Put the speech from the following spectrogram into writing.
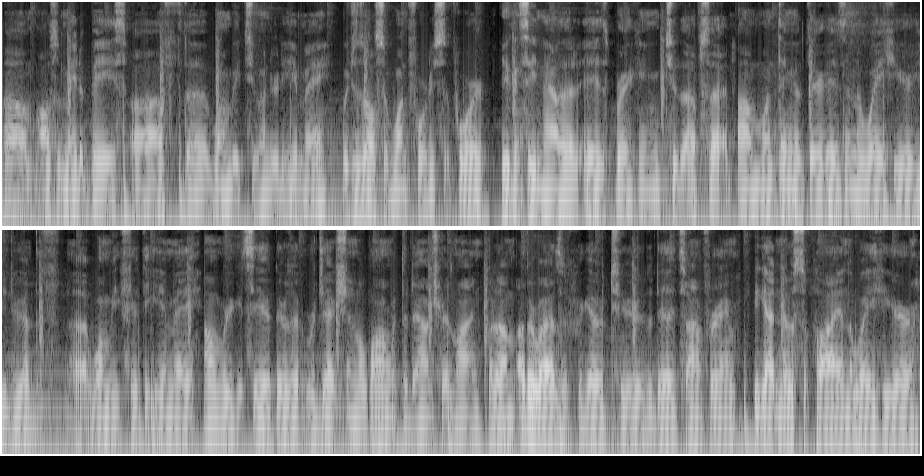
Um, also made a base off the one week 200 EMA, which is also 140 support. You can see now that it is breaking to the upside. Um, one thing that there is in the way here, you do have the uh, one week 50 EMA, um, where you can see it. There's a rejection along with the downtrend line. But um, otherwise, if we go to the daily time frame, you got no supply in the way here,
